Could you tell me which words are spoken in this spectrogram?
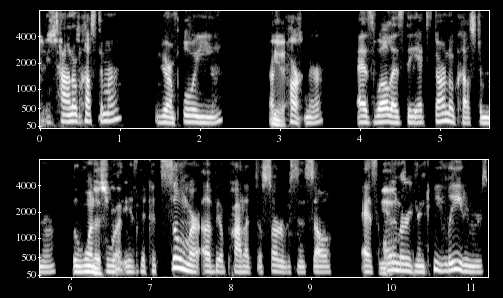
internal customer, your employee, a yes. partner, as well as the external customer, the one That's who right. is the consumer of your product or service. And so, as yes. owners and key leaders,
